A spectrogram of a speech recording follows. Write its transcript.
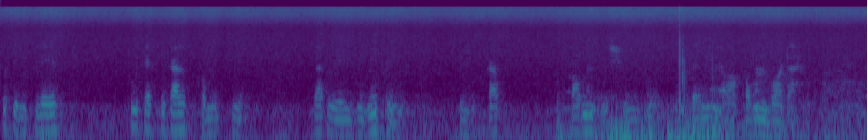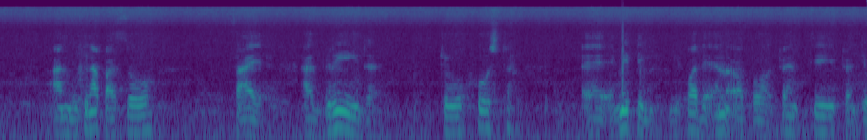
put in place two technical committees that will be meeting to discuss common issues concerning our common border. And Burkina Faso side agreed to host eh, a meeting before the end of uh, 2021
